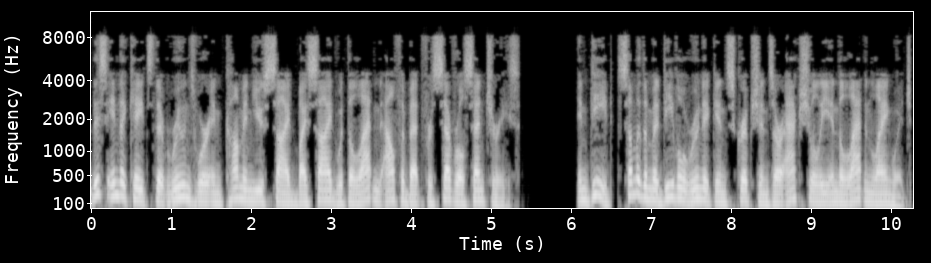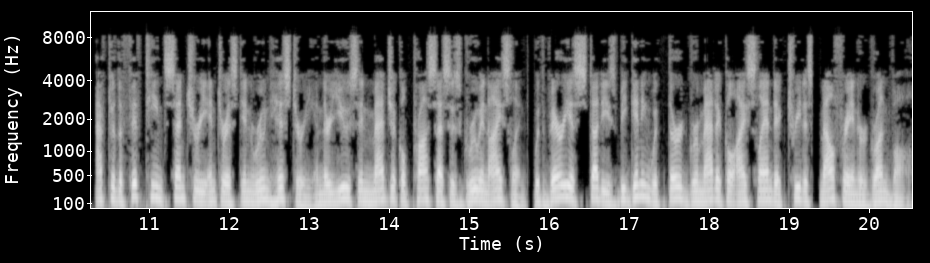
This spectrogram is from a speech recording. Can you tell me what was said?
This indicates that runes were in common use side by side with the Latin alphabet for several centuries. Indeed, some of the medieval runic inscriptions are actually in the Latin language. After the 15th century, interest in rune history and their use in magical processes grew in Iceland, with various studies beginning with Third Grammatical Icelandic Treatise, Malfræðinnar Grundval.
